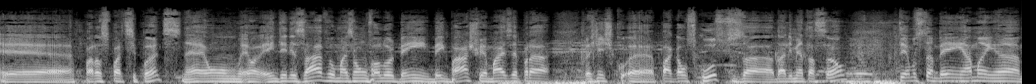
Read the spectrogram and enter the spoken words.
é, para os participantes, né? É, um, é, é, indenizável, mas é um valor bem, bem baixo, é mais é para a gente é, pagar os custos da, da, alimentação. Temos também amanhã,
